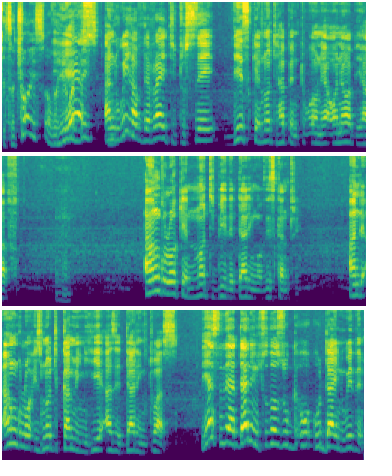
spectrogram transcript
it's a choice of a human yes, and we have the right to say this cannot happen to on, on our behalf. Anglo cannot be the darling of this country. And Anglo is not coming here as a darling to us. Yes, they are darling to those who, who, dine with them.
